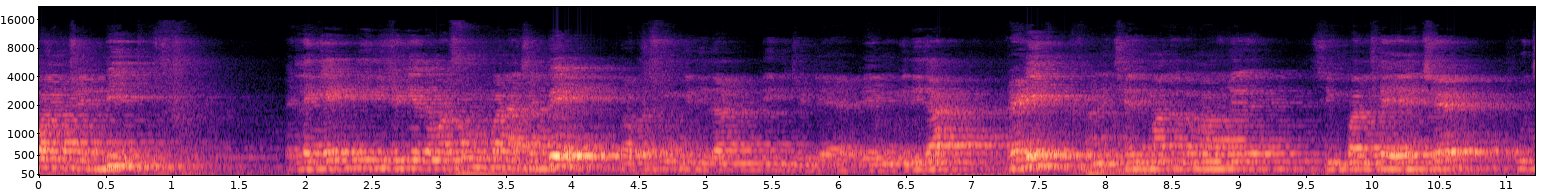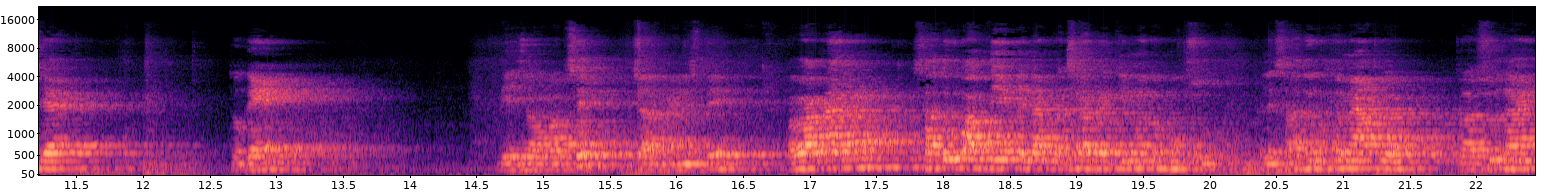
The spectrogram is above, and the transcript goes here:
મૂકવાનું છે b એટલે કે t ની જગ્યાએ તમારે શું મૂકવાના છે 2 તો આપણે શું મૂકી દીધા t ની જગ્યાએ 2 મૂકી દીધા રેડી અને છેદમાં તો તમારું જે સિમ્પલ છે એ છે શું છે તો કે બે જવાબ આપશે 4 2 હવે આપણે આનું સાદુરૂપ આપી દઈએ પહેલા પછી આપણે કિંમતો મૂકશું એટલે સાદુરૂપ તમે આપો તો શું થાય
